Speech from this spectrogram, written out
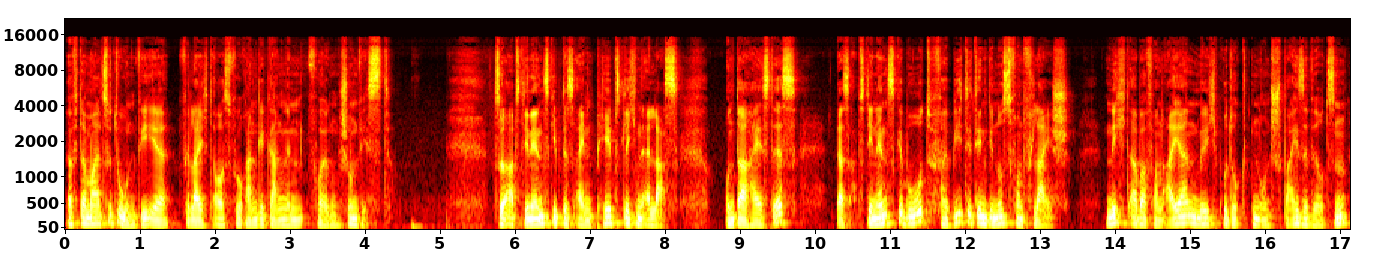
öfter mal zu tun, wie ihr vielleicht aus vorangegangenen Folgen schon wisst. Zur Abstinenz gibt es einen päpstlichen Erlass. Und da heißt es, das Abstinenzgebot verbietet den Genuss von Fleisch, nicht aber von Eiern, Milchprodukten und Speisewürzen,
